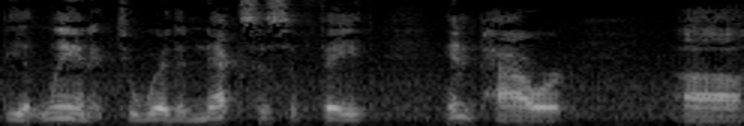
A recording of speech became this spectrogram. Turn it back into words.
the Atlantic to where the nexus of faith and power uh,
